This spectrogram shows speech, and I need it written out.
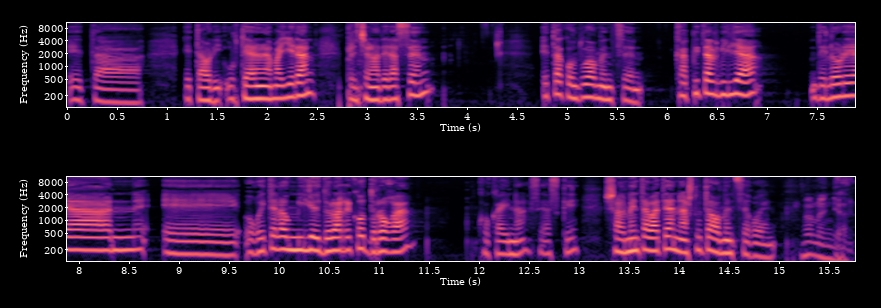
eta, eta hori, urtearen amaieran, prentxan atera zen, eta kontua omen zen, kapital bila, Delorean e, hogeita lau milioi dolarreko droga, kokaina, zehazki, salmenta batean nastuta omen zegoen. Hemen joan.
